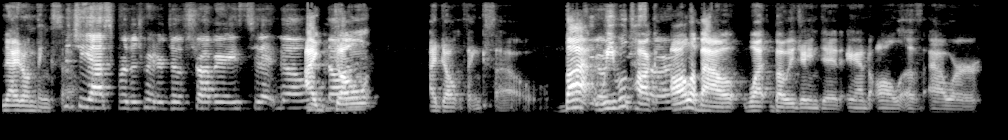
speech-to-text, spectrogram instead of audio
No, I don't think so. Did she ask for the Trader Joe's strawberries today? No, I no? don't. I don't think so. But we will talk all about what Bowie Jane did and all of our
